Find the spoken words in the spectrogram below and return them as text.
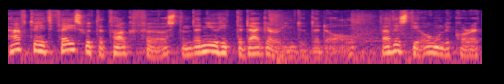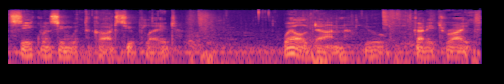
have to hit face with the tug first, and then you hit the dagger into the doll. That is the only correct sequencing with the cards you played. Well done, you got it right.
